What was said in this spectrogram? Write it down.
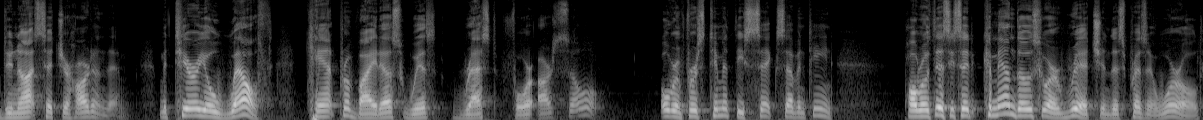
do not set your heart on them. Material wealth can't provide us with rest for our soul. Over in 1 Timothy 6 17, Paul wrote this He said, Command those who are rich in this present world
